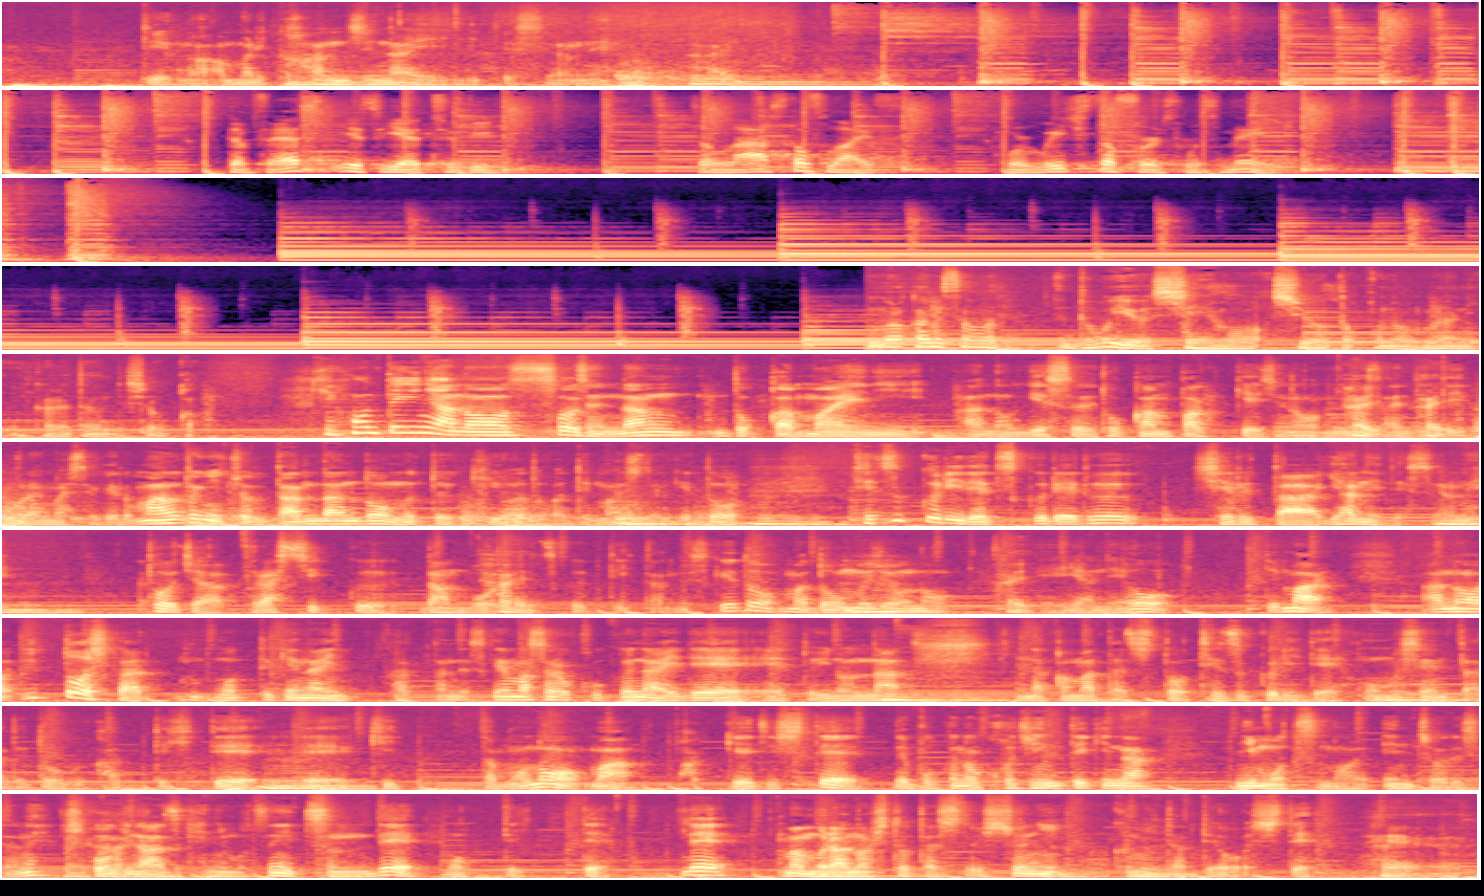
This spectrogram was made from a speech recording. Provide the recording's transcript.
ていうのはあんまり感じないですよね。はい The best is yet to be, the last of life for which the first was made. 上さんはどういう支援をしようとこの村に行かれたんでしょうか？基本的にあのそうですね何度か前にあのゲストで投函パッケージの皆さんに出てもらいましたけど、まあ、あの時にちょっと「だんだんドーム」というキーワードが出ましたけど、手作りで作れるシェルター屋根ですよね。当時はプラスチック段ボールで作っていたんですけど、まあ、ドーム状の屋根をでまああの1棟しか持っていけないかったんですけど、まあ、それを国内で、えー、といろんな仲間たちと手作りでホームセンターで道具買ってきて、うん。えー切ったものを、まあ、パッケージしてで僕の個人的な荷物の延長ですよね。飛行機の預け荷物に積んで持って行ってで、まあ、村の人たちと一緒に組み立てをして。へえ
